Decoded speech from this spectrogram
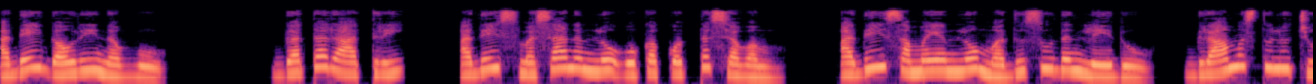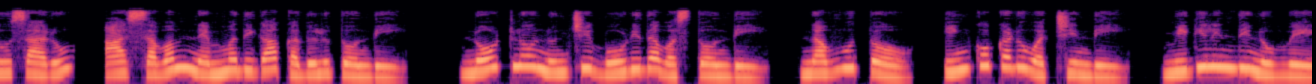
అదే గౌరీ నవ్వు. గత రాత్రి అదే శ్మశానంలో ఒక కొత్త శవం. అదే సమయంలో మధుసూదన్ లేదు. గ్రామస్తులు చూశారు ఆ శవం నెమ్మదిగా కదులుతోంది. నోట్లో నుంచి బూడిద వస్తోంది. నవ్వుతో ఇంకొకడు వచ్చింది. మిగిలింది నువ్వే.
